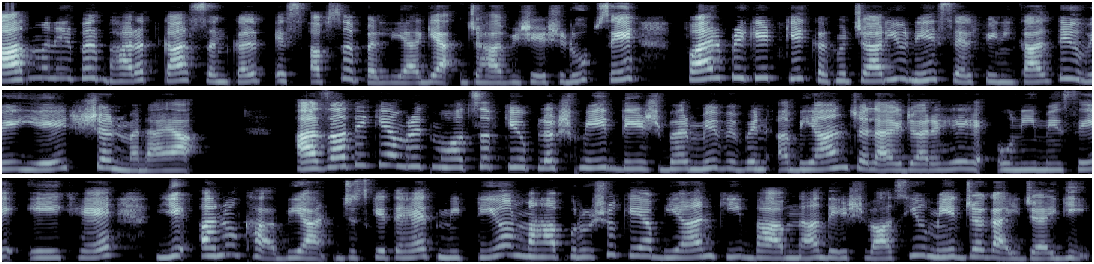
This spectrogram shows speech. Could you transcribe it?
आत्मनिर्भर भारत का संकल्प इस अवसर पर लिया गया, जहाँ विशेष रूप से फायर ब्रिगेड के कर्मचारियों ने सेल्फी निकालते हुए ये क्षण मनाया। आज़ादी के अमृत महोत्सव के उपलक्ष्य में देश भर में विभिन्न अभियान चलाए जा रहे हैं। उन्हीं में से एक है, ये अनोखा अभियान, जिसके तहत मिट्टी और महापुरुषों के अभियान की भावना देशवासियों में जगाई जाएगी।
